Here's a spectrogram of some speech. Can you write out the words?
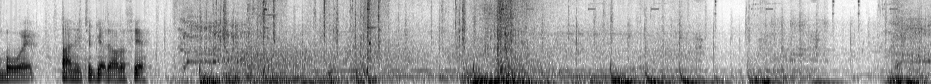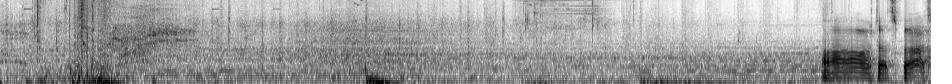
Boy, I need to get out of here. Oh, that's bad.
